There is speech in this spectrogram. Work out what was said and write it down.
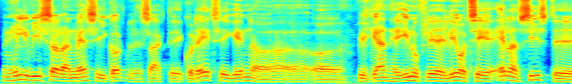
Men heldigvis så er der en masse, I godt vil have sagt uh, goddag til igen, og, og, og vil gerne have endnu flere elever til. Allersidst, uh,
